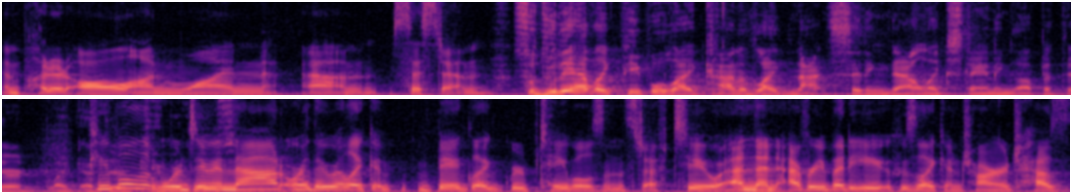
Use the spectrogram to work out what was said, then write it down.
and put it all on one um, system. So do they have like people like kind of like not sitting down, like standing up at their like at People their were doing that or they were like big like group tables and stuff too. And then everybody who's like in charge has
